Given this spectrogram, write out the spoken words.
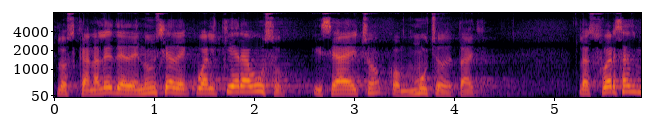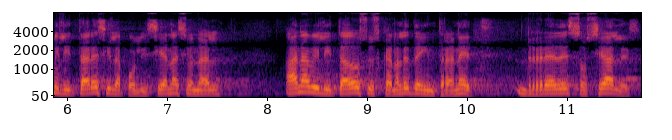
los canales de denuncia de cualquier abuso y se ha hecho con mucho detalle. Las fuerzas militares y la Policía Nacional han habilitado sus canales de intranet, redes sociales,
